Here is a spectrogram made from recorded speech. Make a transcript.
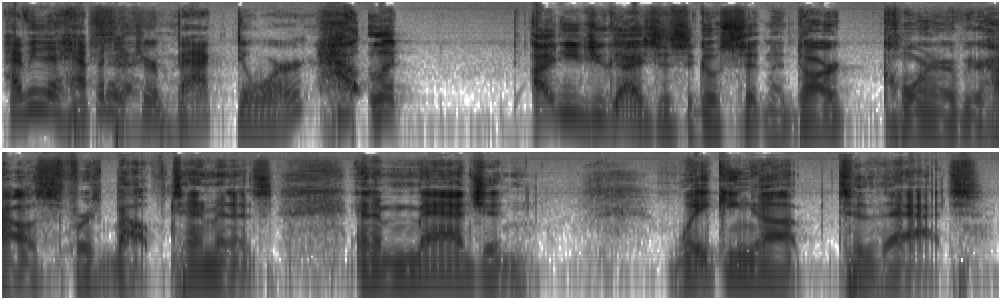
having that happen at your back door? how let I need you guys just to go sit in a dark corner of your house for about 10 minutes and imagine waking up to that w-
